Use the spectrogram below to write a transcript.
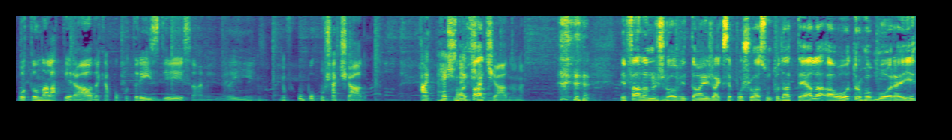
botão na lateral, daqui a pouco 3D, sabe? Aí eu fico um pouco chateado. Hashtag chateado, né? e falando de novo então aí, já que você puxou o assunto da tela, a outro rumor aí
